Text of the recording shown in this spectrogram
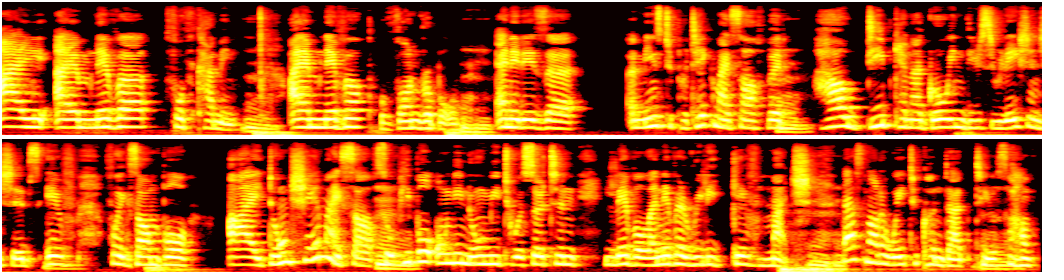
I I am never forthcoming. Mm. I am never vulnerable. Mm-hmm. And it is a a means to protect myself, but mm. how deep can I grow in these relationships mm-hmm. if, for example, I don't share myself. So mm. people only know me to a certain level. I never really give much. Mm-hmm. That's not a way to conduct yourself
